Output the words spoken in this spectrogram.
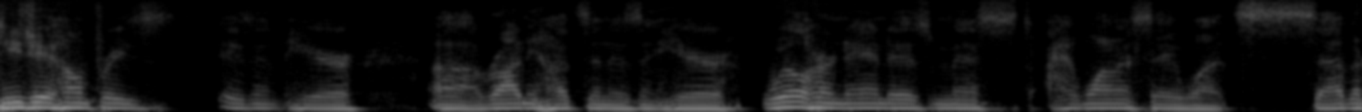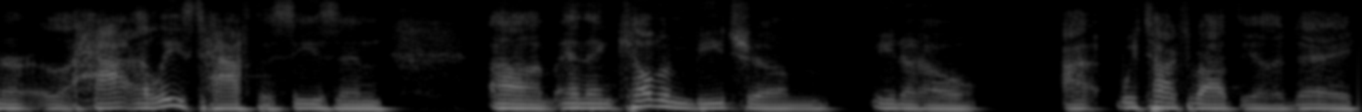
DJ Humphries isn't here. Uh, Rodney Hudson isn't here. Will Hernandez missed, I want to say what seven or ha- at least half the season, um, and then Kelvin Beachum, you know, I, we talked about the other day.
